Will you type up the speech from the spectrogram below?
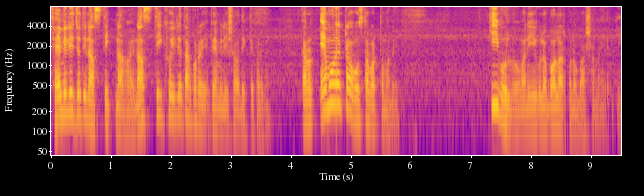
ফ্যামিলি যদি নাস্তিক না হয়, নাস্তিক হইলে তারপরে ফ্যামিলি সহ দেখতে পারবেন। কারণ এমন একটা অবস্থা বর্তমানে। কি বলব? মানে এগুলো বলার কোনো ভাষা নাই আর কি।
